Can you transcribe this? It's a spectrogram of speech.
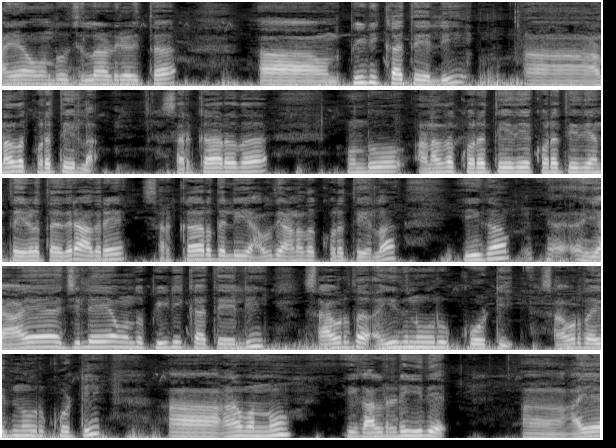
ಆಯಾ ಒಂದು ಜಿಲ್ಲಾಡಳಿತ ಒಂದು ಪಿ ಡಿ ಖಾತೆಯಲ್ಲಿ ಹಣದ ಕೊರತೆ ಇಲ್ಲ. ಸರ್ಕಾರದ ಒಂದು ಹಣದ ಕೊರತೆ ಇದೆ ಕೊರತೆ ಇದೆ ಅಂತ ಹೇಳ್ತಾ ಇದ್ದಾರೆ. ಆದರೆ ಸರ್ಕಾರದಲ್ಲಿ ಯಾವುದೇ ಹಣದ ಕೊರತೆ ಇಲ್ಲ. ಈಗ ಯಾವ ಜಿಲ್ಲೆಯ ಒಂದು ಪಿ ಡಿ ಖಾತೆಯಲ್ಲಿ ಸಾವಿರದ ಐದುನೂರು ಕೋಟಿ, ಸಾವಿರದ ಐದುನೂರು ಕೋಟಿ ಹಣವನ್ನು ಈಗ ಆಲ್ರೆಡಿ ಇದೆ. ಆಯಾ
